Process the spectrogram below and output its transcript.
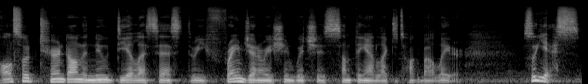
also turned on the new DLSS 3 frame generation, which is something I'd like to talk about later. So yes,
